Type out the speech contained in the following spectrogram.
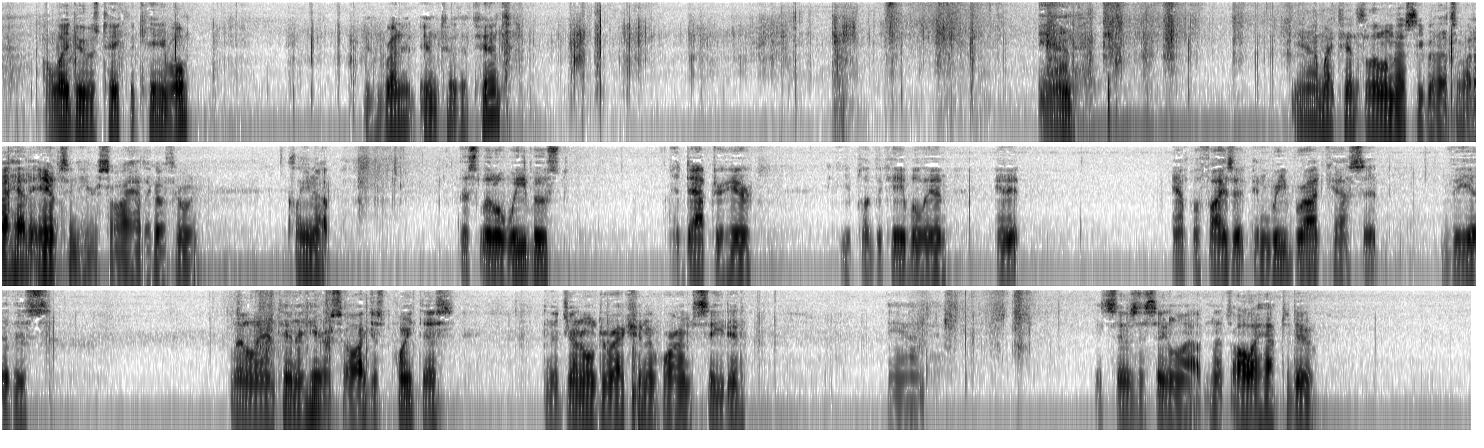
all I do is take the cable and run it into the tent. And yeah, my tent's a little messy, but that's what I had ants in here, so I had to go through and clean up. This little WeBoost adapter here, you plug the cable in and it amplifies it and rebroadcasts it via this little antenna here. So I just point this in the general direction of where I'm seated and it sends the signal out and that's all I have to do.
